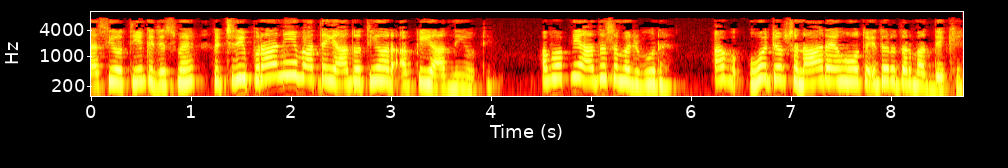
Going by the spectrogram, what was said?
ایسی ہوتی ہیں کہ جس میں پچھلی پرانی باتیں یاد ہوتی ہیں اور اب کی یاد نہیں ہوتی۔ اب وہ اپنی عادت سے مجبور ہے اب وہ جب سنا رہے ہوں تو ادھر ادھر مت دیکھے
